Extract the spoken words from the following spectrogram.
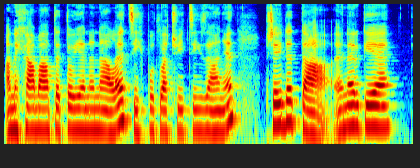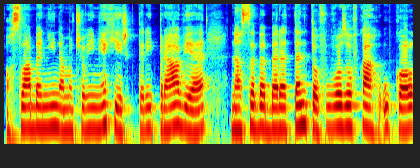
a necháváte to jen na lécích potlačujících zánět, přejde ta energie oslabení na močový měchýř, který právě na sebe bere tento v úvozovkách úkol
